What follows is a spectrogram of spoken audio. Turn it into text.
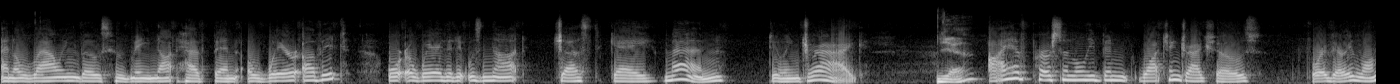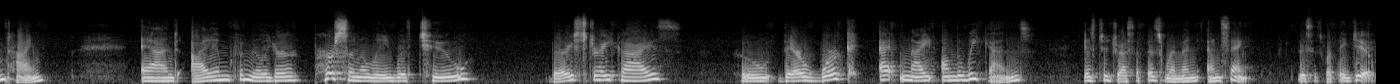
and allowing those who may not have been aware of it or aware that it was not just gay men doing drag. Yeah, I have personally been watching drag shows for a very long time, and I am familiar personally with two very straight guys who their work at night on the weekends is to dress up as women and sing. This is what they do.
